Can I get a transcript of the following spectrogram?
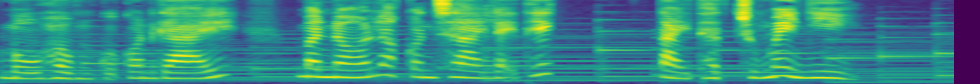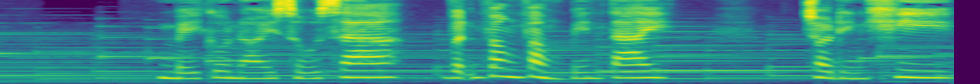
màu hồng của con gái mà nó là con trai lại thích, tài thật chúng mày nhỉ. Mấy câu nói xấu xa vẫn văng vẳng bên tai, cho đến khi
